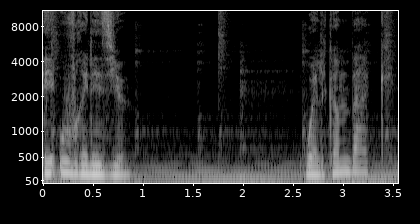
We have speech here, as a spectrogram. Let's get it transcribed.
et ouvrez les yeux. Welcome back.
